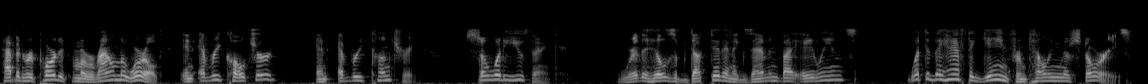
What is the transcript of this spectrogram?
have been reported from around the world in every culture and every country. So, what do you think? Were the Hills abducted and examined by aliens? What did they have to gain from telling their stories?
